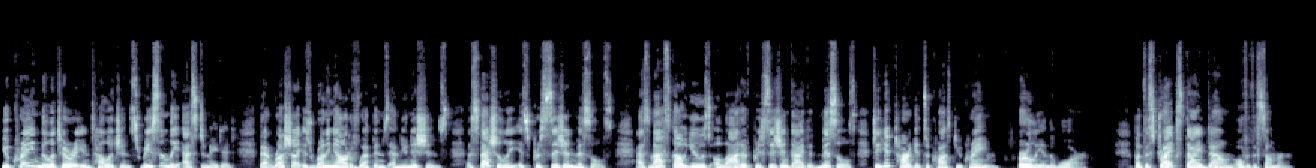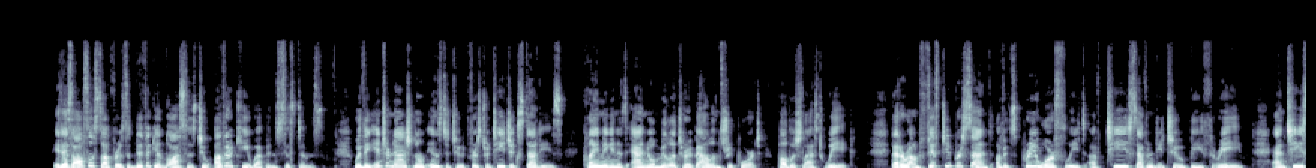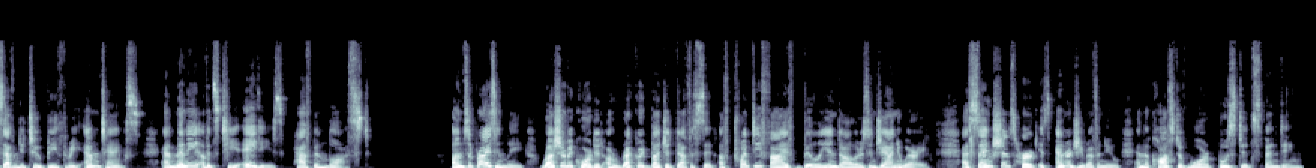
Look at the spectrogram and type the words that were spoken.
Ukraine military intelligence recently estimated that Russia is running out of weapons and munitions, especially its precision missiles, as Moscow used a lot of precision guided missiles to hit targets across Ukraine early in the war. But the strikes died down over the summer. It has also suffered significant losses to other key weapons systems, with the International Institute for Strategic Studies claiming in its annual military balance report published last week that around 50% of its pre war fleet of T 72B3 and T 72B3M tanks and many of its T 80s have been lost. Unsurprisingly, Russia recorded a record budget deficit of $25 billion in January, as sanctions hurt its energy revenue and the cost of war boosted spending.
